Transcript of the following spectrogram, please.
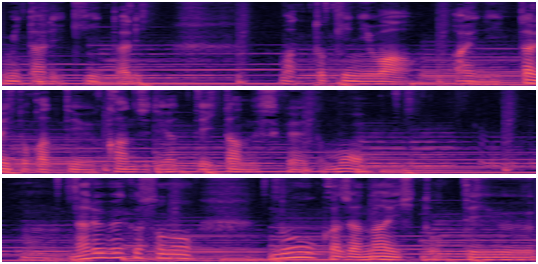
見たり聞いたり、まあ、時には会いに行ったりとかっていう感じでやっていたんですけれども、なるべくその農家じゃない人っていう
